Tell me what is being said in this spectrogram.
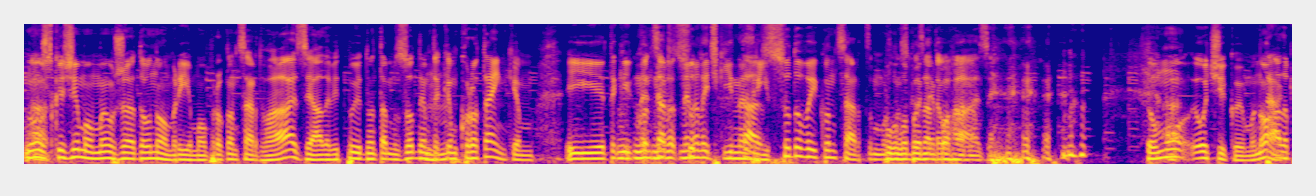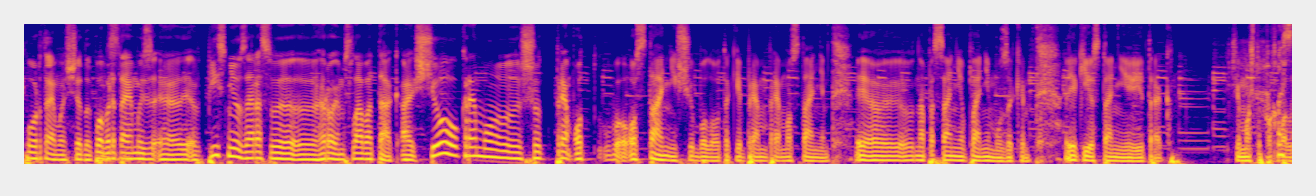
Ну, скажімо, ми вже давно мріємо про концерт в Гаазі, але відповідно там з одним Мгм. таким коротеньким і такий концерт неве- суд- невеличкий та, судовий концерт, можна Було сказати, в. Гаазі. Тому очікуємо. Ну, Так. але повертаємося ще до пісні. Повертаємось е, в пісню. Зараз е, героям слава так. А що окремо, що прям от останнє, що було таке, прям прям останнє е, написання в плані музики. Який останній трек? Чи можете похвалитися?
